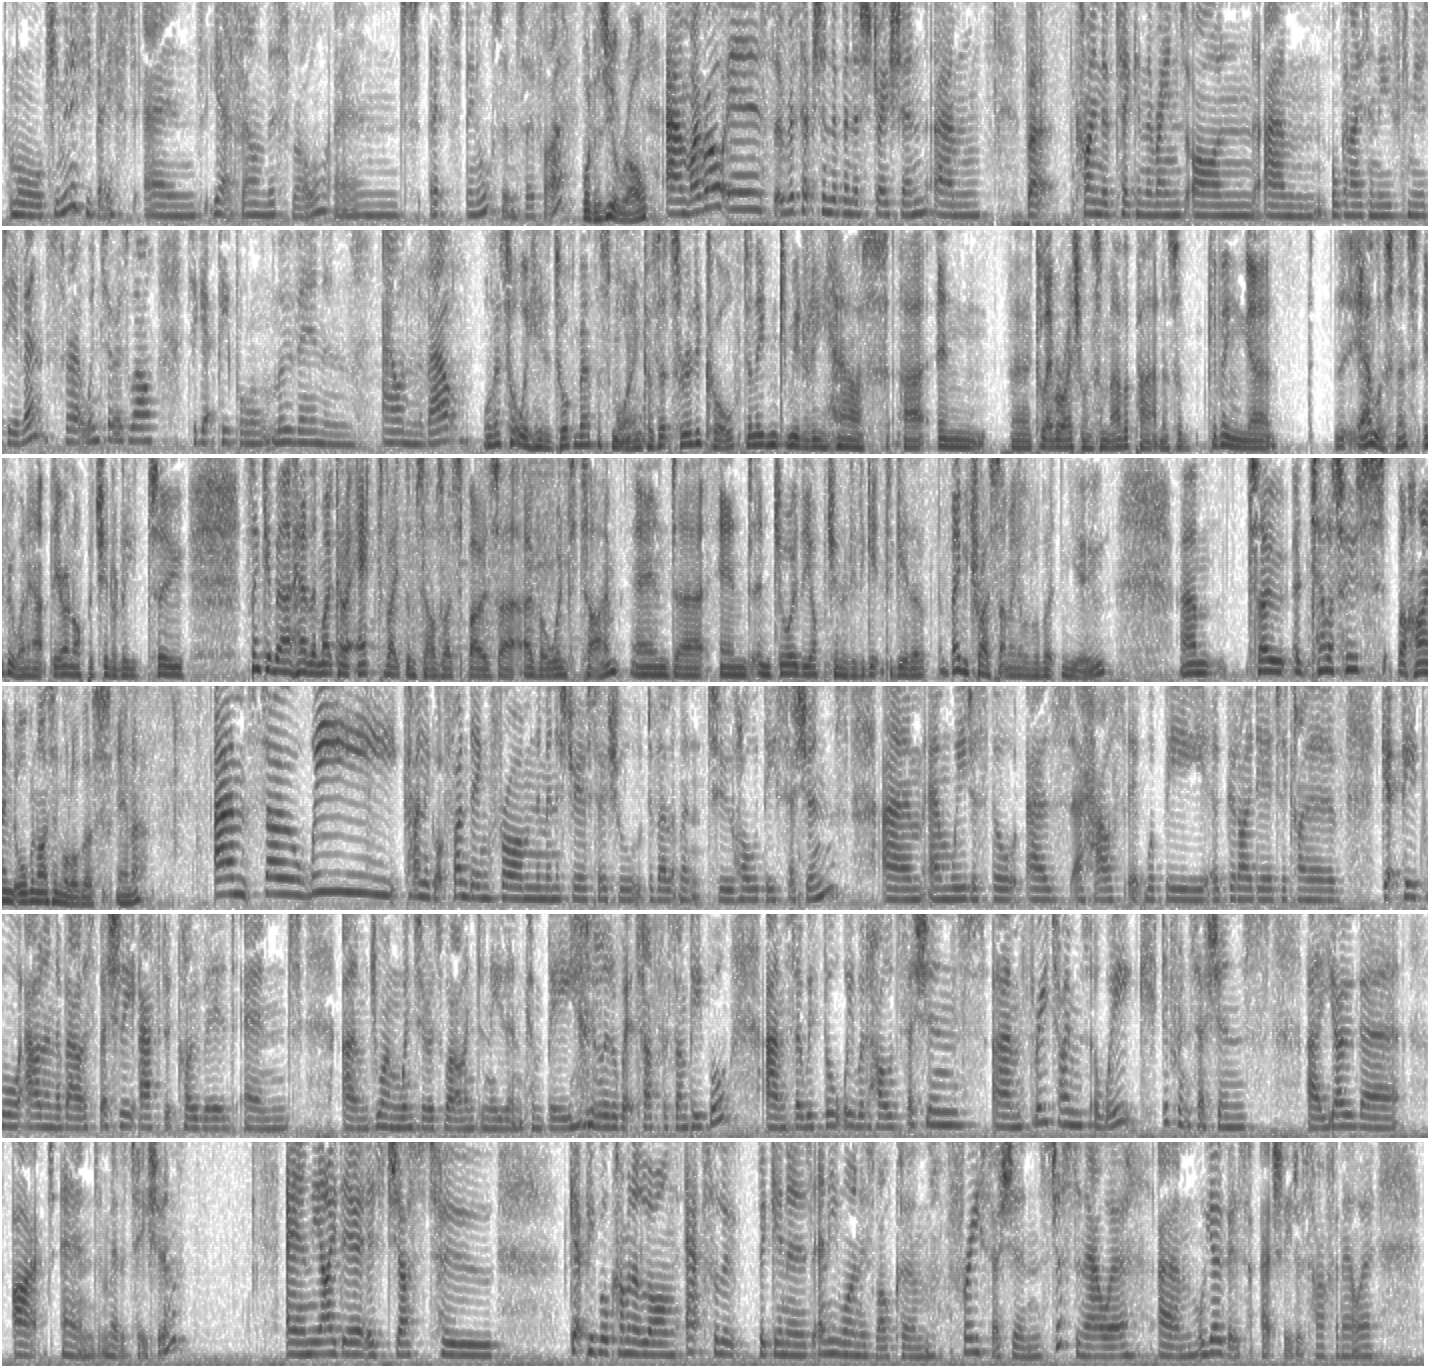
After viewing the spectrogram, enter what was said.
more community based and yeah found this role and it's been awesome so far what is your role um, my role is reception administration um, but kind of taking the reins on um, organising these community events throughout winter as well to get people moving and out and about. Well, that's what we're here to talk about this morning because yeah. it's really cool. Dunedin Community House, uh, in uh, collaboration with some other partners, are giving. Uh, our listeners, everyone out there, an opportunity to think about how they might kind of activate themselves, I suppose, uh, over winter time, and uh, and enjoy the opportunity to get together, maybe try something a little bit new. Um, so, uh, tell us who's behind organising all of this, Anna. Um, so we kind of got funding from the Ministry of Social Development to hold these sessions, um, and we just thought as a house it would be a good idea to kind of get people out and about, especially after COVID and um, during winter as well. In Dunedin can be a little bit tough for some people, um, so we thought we would hold sessions um, three times a week, different sessions, uh, yoga, art, and meditation. And the idea is just to get people coming along, absolute beginners, anyone is welcome, free sessions, just an hour. Um, well, yoga is actually just half an hour.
